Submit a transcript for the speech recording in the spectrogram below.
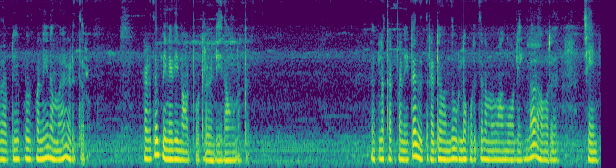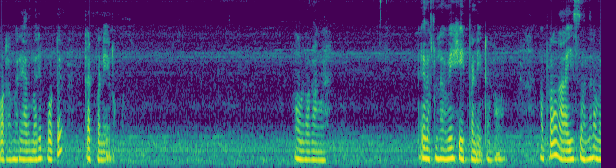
அதை அப்படியே புல் பண்ணி நம்ம எடுத்துறோம் எடுத்து பின்னாடி நாட் போட்டுற வேண்டியதுதான் உங்களுக்கு. அதுக்குள்ளே கட் பண்ணிவிட்டு அந்த த்ரெட்டை வந்து உள்ளே கொடுத்து நம்ம வாங்குவோம் இல்லைங்களா? ஒரு செயின் போடுற மாதிரி. அது மாதிரி போட்டு கட் பண்ணிடும் அவ்வளோதாங்க. இதை ஃபுல்லாகவே ஹீட் பண்ணிட்டோம். அப்புறம் ஐஸ் வந்து நம்ம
